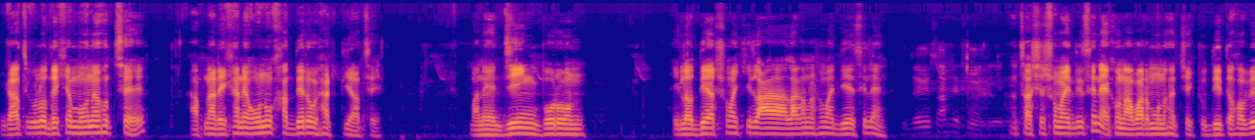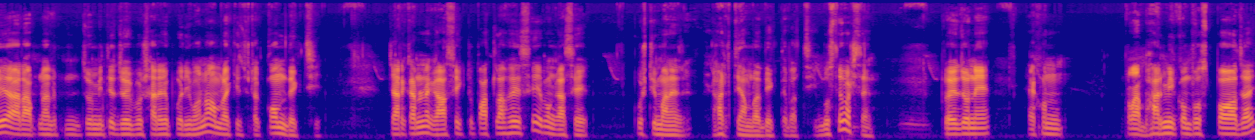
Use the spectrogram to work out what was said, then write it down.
গাছগুলো দেখে মনে হচ্ছে আপনার এখানে অনুখাদ্যেরও ঘাটতি আছে। মানে জিঙ্ক, বোরন এগুলো দেওয়ার সময় কি লাগানোর সময় দিয়েছিলেন? চাষের সময় দিয়েছেন, এখন আবার মনে হচ্ছে একটু দিতে হবে আর আপনার জমিতে জৈব সারের পরিমাণও আমরা কিছুটা কম দেখছি। যার কারণে গাছ একটু পাতলা হয়েছে এবং গাছে পুষ্টিমানের ঘাটতি আমরা দেখতে পাচ্ছি, বুঝতে পারছেন? প্রয়োজনে এখন ভার্মি কম্পোস্ট পাওয়া যায়।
